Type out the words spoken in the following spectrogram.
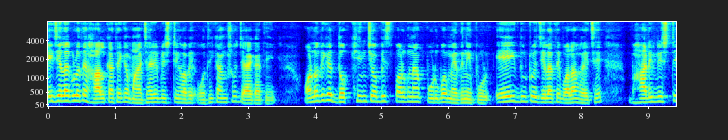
এই জেলাগুলোতে হালকা থেকে মাঝারি বৃষ্টি হবে অধিকাংশ জায়গাতেই। অন্যদিকে দক্ষিণ চব্বিশ পরগনা, পূর্ব মেদিনীপুর, এই দুটো জেলাতে বলা হয়েছে ভারী বৃষ্টি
